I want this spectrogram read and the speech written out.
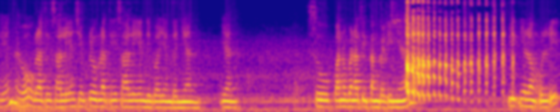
Ayan, diba? huwag natin isali yan. Siyempre, huwag natin isali yan, di ba? Yan, ganyan. Yan. So, paano ba natin tanggalin yan? Click nyo lang uli.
